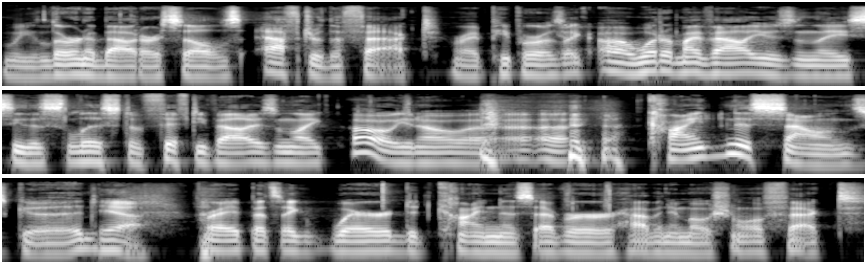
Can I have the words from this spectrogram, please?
we learn about ourselves after the fact, right? People are always like, "Oh, what are my values?" And they see this list of fifty values. I'm like, "Oh, you know, uh, uh, kindness sounds good, Yeah, right?" But it's like, where did kindness ever have an emotional effect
